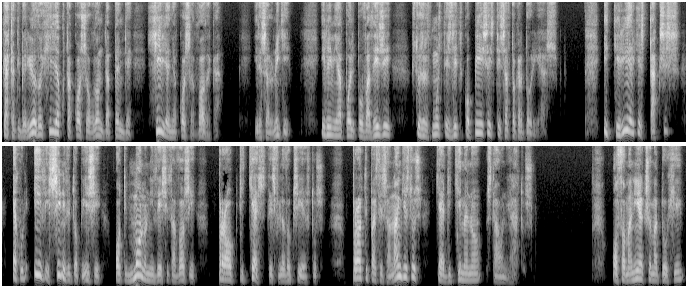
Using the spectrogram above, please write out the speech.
Κατά την περίοδο 1885-1912, η Θεσσαλονίκη είναι μια πόλη που βαδίζει στους ρυθμούς της δυτικοποίησης της αυτοκρατορίας. Οι κυρίαρχες τάξεις έχουν ήδη συνειδητοποιήσει ότι μόνον η Δύση θα δώσει προοπτικές της φιλοδοξίες τους, πρότυπα στις ανάγκες τους και αντικείμενο στα όνειρά τους. Οθωμανοί αξιωματούχοι,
